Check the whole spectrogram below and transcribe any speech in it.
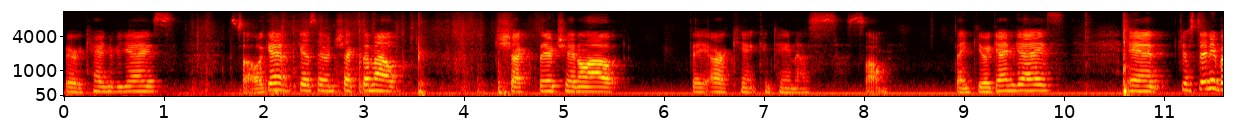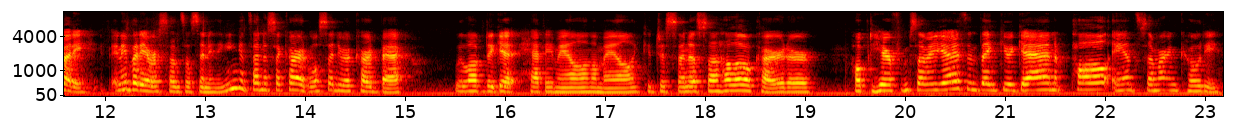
Very kind of you guys. So again, if you guys haven't checked them out, check their channel out. They are Can't Contain Us. So thank you again, guys. And just anybody, if anybody ever sends us anything, you can send us a card. We'll send you a card back. We love to get happy mail in the mail. You could just send us a hello card or hope to hear from some of you guys. And thank you again, Paul and Summer and Cody.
